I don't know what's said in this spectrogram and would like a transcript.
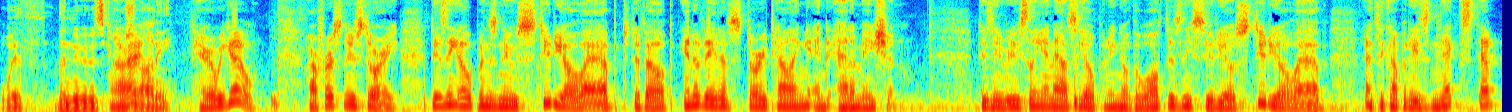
with the news, All right. Johnny. Here we go. Our first news story Disney opens new studio lab to develop innovative storytelling and animation. Disney recently announced the opening of the Walt Disney Studios Studio Lab at the company's next step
